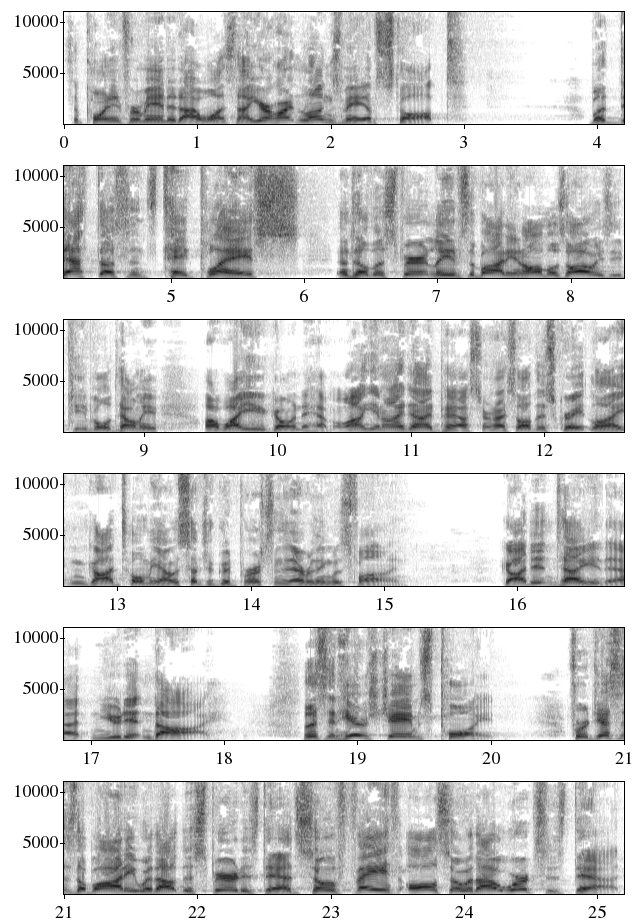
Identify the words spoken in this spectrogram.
It's appointed for a man to die once. Now, your heart and lungs may have stopped, but death doesn't take place until the spirit leaves the body. And almost always people tell me, oh, why are you going to heaven? Well, you know, I died, Pastor, and I saw this great light, and God told me I was such a good person that everything was fine. God didn't tell you that, and you didn't die. Listen, here's James' point. For just as the body without the spirit is dead, so faith also without works is dead.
